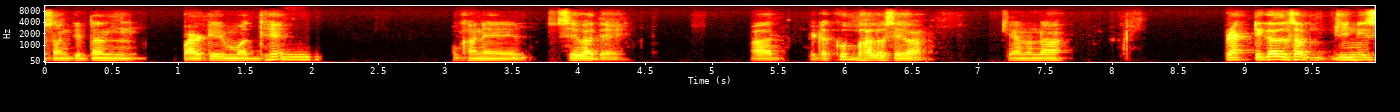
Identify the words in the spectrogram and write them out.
সংকীর্তন পার্টির মধ্যে ওখানে সেবা দেয়। আর এটা খুব ভালো সেবা কেননা প্র্যাকটিক্যাল সব জিনিস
